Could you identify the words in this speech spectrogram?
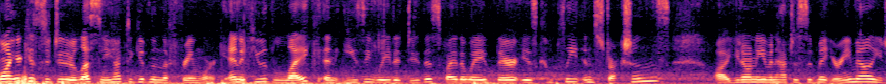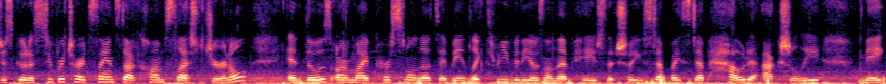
want your kids to do their lesson, you have to give them the framework. And if you'd like an easy way to do this, by the way, there is complete instructions. Uh, you don't even have to submit your email. You just go to superchargedscience.com slash journal. And those are my personal notes. I made like three videos on that page that show you step by step how to actually make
